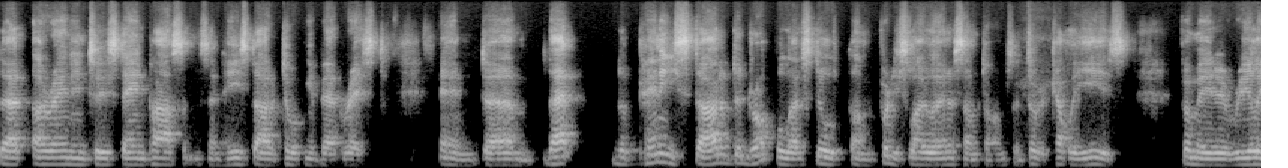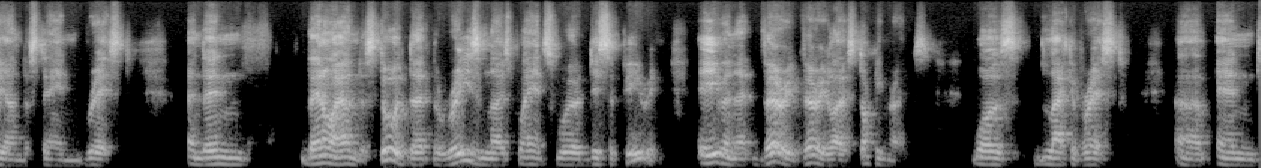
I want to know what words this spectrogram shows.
that I ran into Stan Parsons and he started talking about rest and um, that the penny started to drop. Although still, I'm a pretty slow learner sometimes. It took a couple of years for me to really understand rest, and then then I understood that the reason those plants were disappearing even at very, very low stocking rates, was lack of rest. Um, and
